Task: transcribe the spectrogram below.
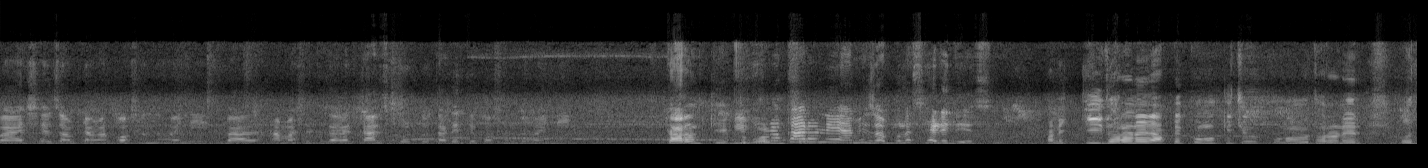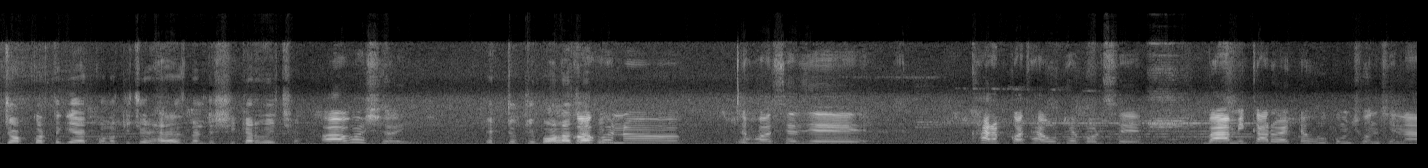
বা সে জবটা আমার পছন্দ হয়নি বা আমার সাথে যারা কাজ করতো তাদেরকে পছন্দ হয়নি। কারণ কি একটু বিভিন্ন তো? কারণে আমি জবগুলো ছেড়ে দিয়েছি। মানে কি ধরনের আপনি কোনো কিছু কোনো ধরনের জব করতে গিয়ে কোনো কিছুর হ্যারাসমেন্টের শিকার হয়েছেন? অবশ্যই। একটু কি বলা যাবে? কখনো হচ্ছে যে খারাপ কথা উঠে পড়ছে বা আমি কারও একটা হুকুম শুনছি না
